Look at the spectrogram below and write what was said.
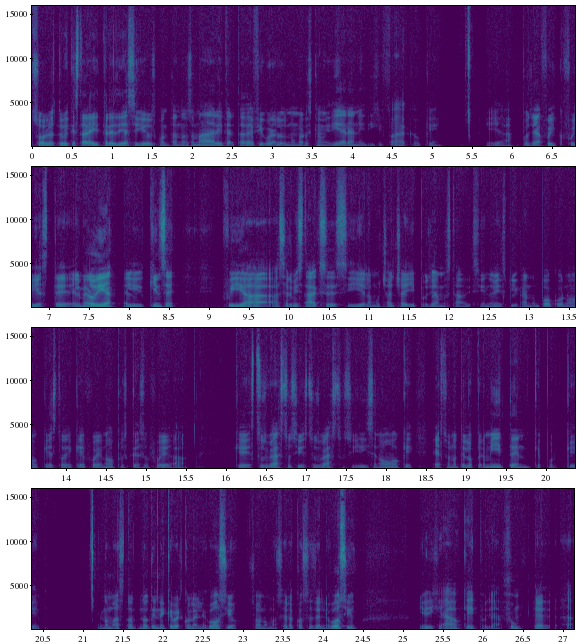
solo tuve que estar ahí tres días seguidos contando esa madre y tratar de figurar los números que me dieran. Y dije, fuck, ok. Y ya, pues ya fui, fui este, el mero día, el 15. Fui a hacer mis taxes y la muchacha ahí pues ya me estaba diciendo y explicando un poco, ¿no? Que esto de qué fue, ¿no? Pues que eso fue a que estos gastos y estos gastos y dicen, no, que esto no te lo permiten, que porque nomás no, no tiene que ver con el negocio, son nomás era cosas del negocio. Y yo dije, ah, ok, pues ya, fum, te- ah,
